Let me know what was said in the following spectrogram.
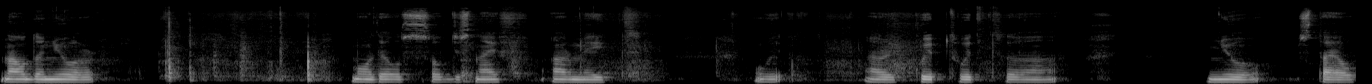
now the newer models of this knife are made with are equipped with uh, new style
